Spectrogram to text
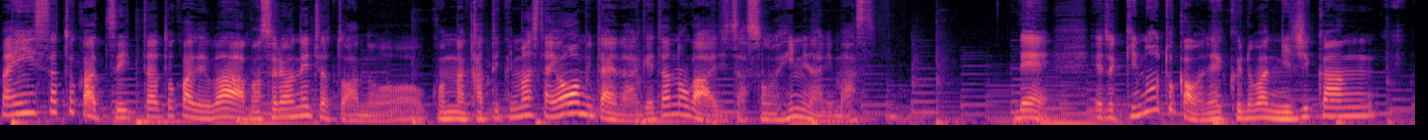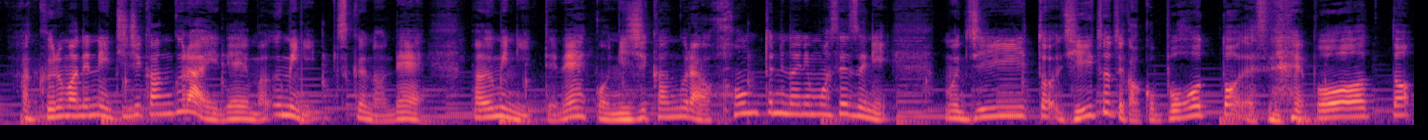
まあ、インスタとかツイッターとかでは、まあ、それをねちょっとあのこんなん買ってきましたよみたいなあげたのが実はその日になります。で、えっと、昨日とかはね、車2時間、車でね、1時間ぐらいで、まあ、海に着くので、まあ、海に行ってね、こう2時間ぐらい本当に何もせずに、もうじーっと、じーっとというか、こう、ぼーっとですね、ぼーっと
